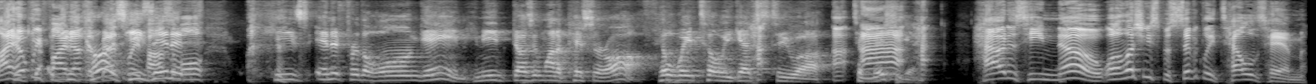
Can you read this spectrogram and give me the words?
I hope we find out the best way he's in it. possible. He's in it for the long game. He doesn't want to piss her off. He'll wait till he gets to uh, to Uh, Michigan. how does he know? Well, unless she specifically tells him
